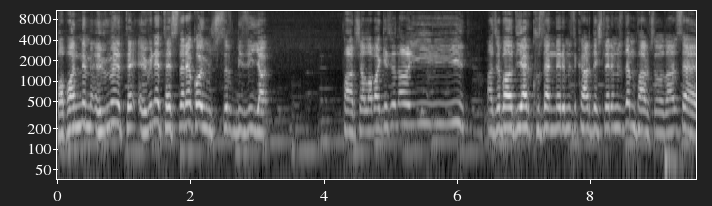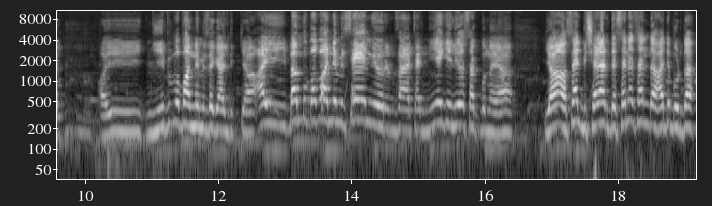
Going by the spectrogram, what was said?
Babaannem evime te- evine testere koymuş sırf bizi ya parçalamak için. Ay! Acaba diğer kuzenlerimizi, kardeşlerimizi de mi parçaladı Arsel? Ay niye bir babaannemize geldik ya? Ay ben bu babaannemi sevmiyorum zaten. Niye geliyorsak buna ya? Ya Asel bir şeyler desene sen de hadi burada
